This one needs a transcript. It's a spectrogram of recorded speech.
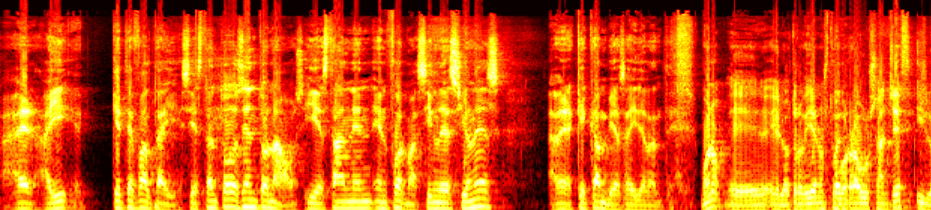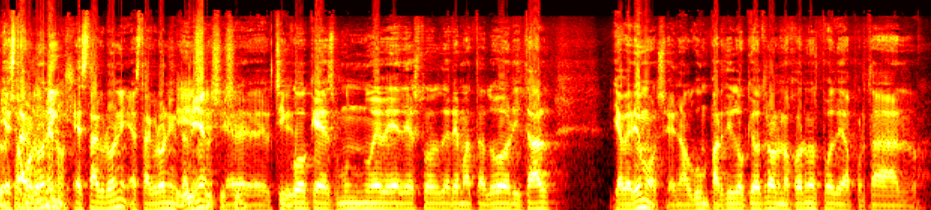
A ver, ahí, ¿qué te falta ahí? Si están todos entonados y están en forma, sin lesiones, a ver, ¿qué cambias ahí delante? Bueno, eh, el otro día no estuvo Pues, Raúl Sánchez y lo está echamos de Groning, menos. Está Groning, está Groning Sí, también. sí, sí, sí. Eh, El chico que es un 9 de estos de rematador y tal. Ya veremos, en algún partido que otro a lo mejor nos puede aportar.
